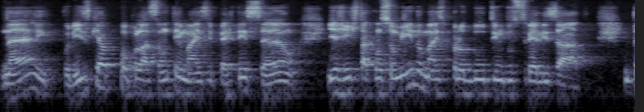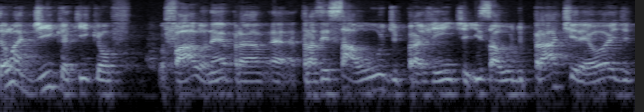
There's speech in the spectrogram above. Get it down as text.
né? Por isso que a população tem mais hipertensão e a gente está consumindo mais produto industrializado. Então, a dica aqui que eu falo, né, para é, trazer saúde para a gente e saúde para a tireoide,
